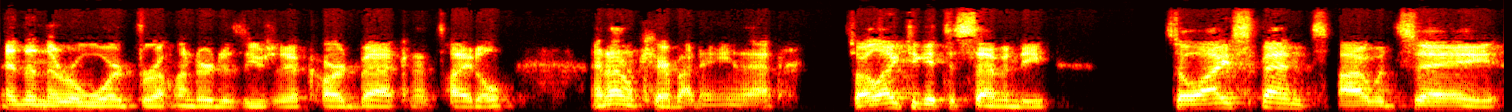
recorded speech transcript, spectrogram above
And then the reward for 100 is usually a card back and a title. And I don't care about any of that. So I like to get to 70. So I spent, I would say,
